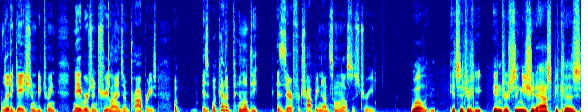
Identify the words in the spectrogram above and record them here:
litigation between neighbors and tree lines and properties? What is what kind of penalty is there for chopping down someone else's tree? Well, it's interesting. Interesting you should ask because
